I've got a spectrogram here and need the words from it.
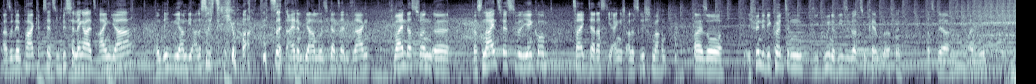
Also den Park gibt es jetzt ein bisschen länger als ein Jahr und irgendwie haben die alles richtig gemacht. Jetzt seit einem Jahr, muss ich ganz ehrlich sagen. Ich meine, dass schon äh, das Nines Festival hier kommt, zeigt ja, dass die eigentlich alles richtig machen. Also ich finde, die könnten die grüne Wiese wieder zum Campen öffnen. Das wäre mein Wunsch.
